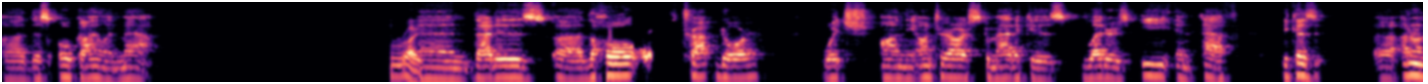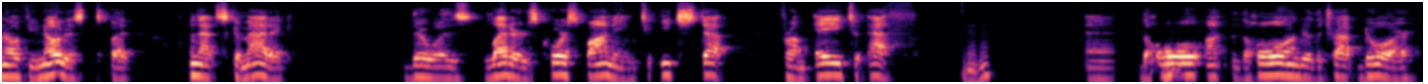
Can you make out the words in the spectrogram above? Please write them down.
uh, this Oak Island map. Right. And that is uh, the whole trap door, which on the Onteora schematic is letters E and F, because uh, I don't know if you noticed, but on that schematic, there was letters corresponding to each step from A to F. hmm and the hole uh, the hole under the trap door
